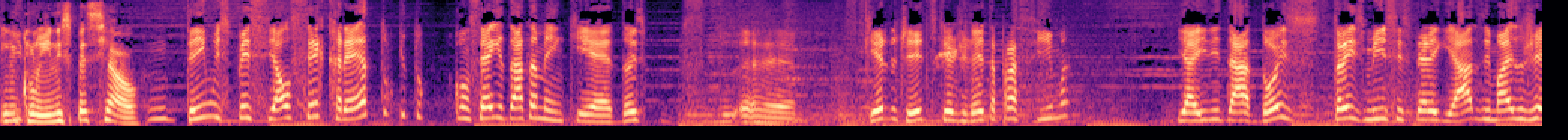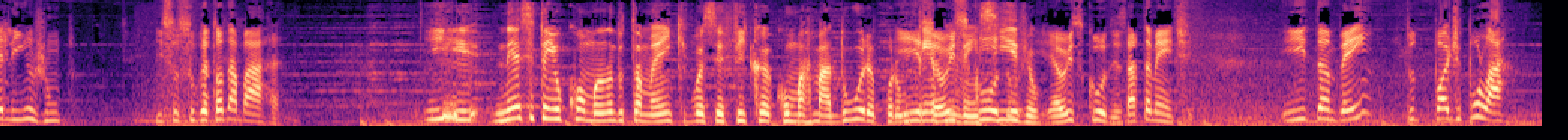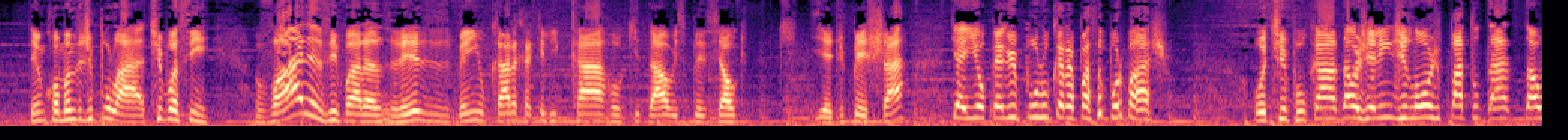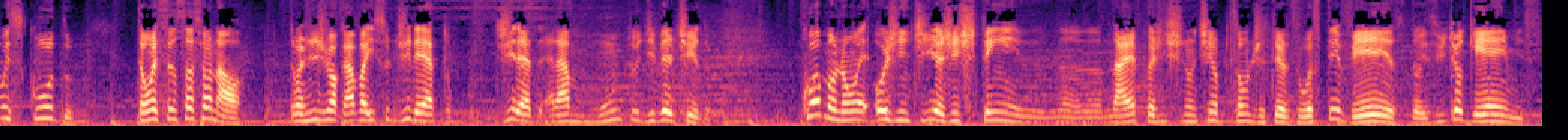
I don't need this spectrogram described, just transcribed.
Incluindo especial. Hum, Tem um especial secreto que tu consegue dar também, que é dois é, esquerda, direita, esquerda, direita pra cima. E aí ele dá dois, três mísseis teleguiados e mais o gelinho junto. Isso suga toda a barra. E nesse tem o comando também que você fica com uma armadura por um Isso, tempo é o invencível. escudo. É o escudo, exatamente. E também tu pode pular. Tem um comando de pular. Tipo assim, várias e várias vezes vem o cara com aquele carro que dá o especial que, que é de peixar. E aí eu pego e pulo, o cara passa por baixo. Ou tipo, o cara dá o gelinho de longe pra tu dar, dar o escudo. Então é sensacional. Então a gente jogava isso direto. Direto. Era muito divertido. Como não é, hoje em dia a gente tem. na- época a gente não tinha opção de ter duas TVs, dois videogames.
